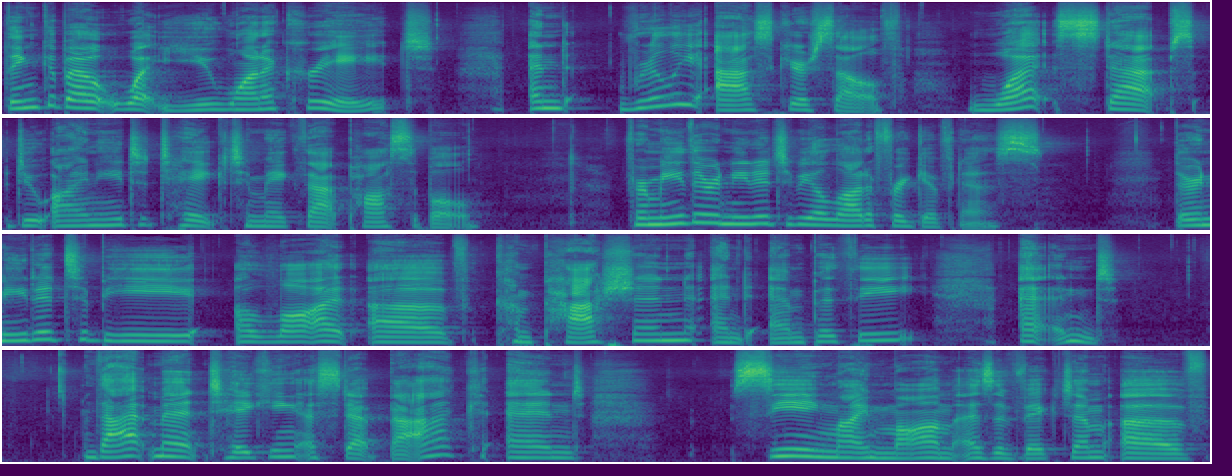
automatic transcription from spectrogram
think about what you want to create, and really ask yourself what steps do I need to take to make that possible? For me, there needed to be a lot of forgiveness. There needed to be a lot of compassion and empathy. And that meant taking a step back and seeing my mom as a victim of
